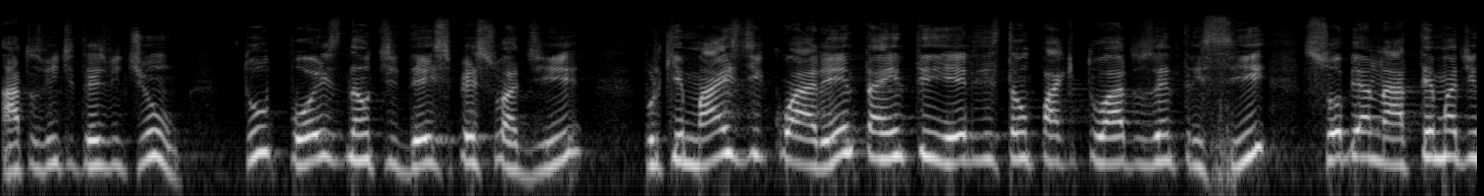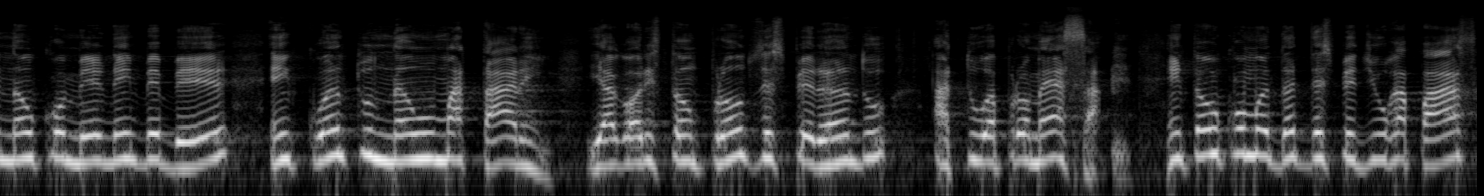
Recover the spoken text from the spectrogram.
Atos 23, 21. Tu, pois, não te deixes persuadir porque mais de 40 entre eles estão pactuados entre si, sob anátema de não comer nem beber, enquanto não o matarem, e agora estão prontos esperando a tua promessa. Então o comandante despediu o rapaz,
